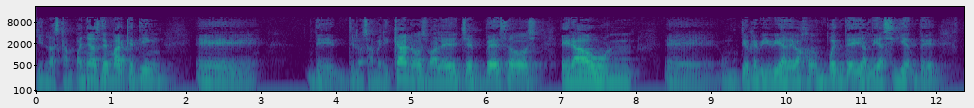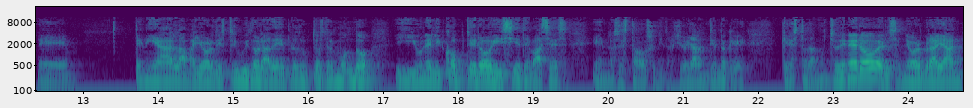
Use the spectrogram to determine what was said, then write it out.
y en las campañas de marketing eh, de, los americanos, ¿vale? Jeff Bezos era un, eh, un tío que vivía debajo de un puente y al día siguiente eh, tenía la mayor distribuidora de productos del mundo y un helicóptero y siete bases en los Estados Unidos. Yo ya lo entiendo que, que esto da mucho dinero. El señor Brian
